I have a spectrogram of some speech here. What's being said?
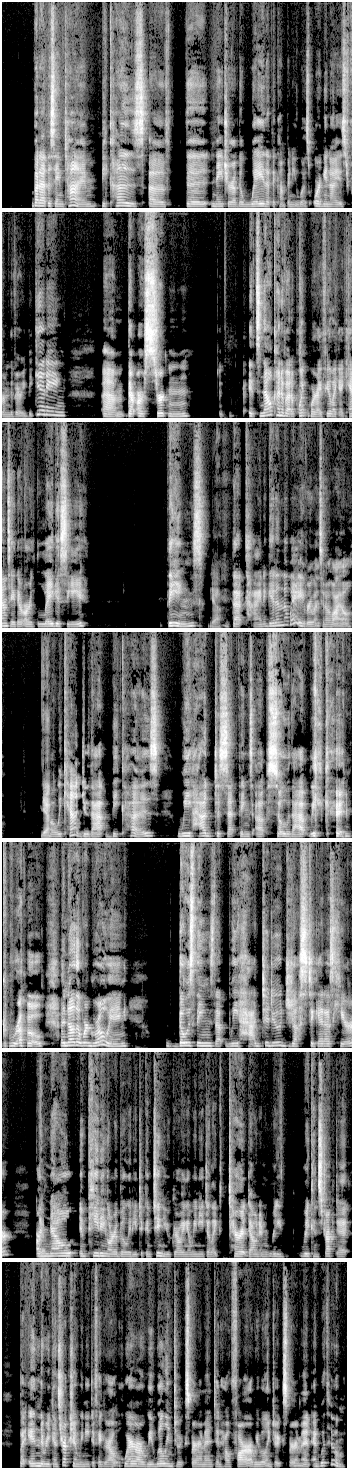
but at the same time, because of the nature of the way that the company was organized from the very beginning, um, there are certain it's now kind of at a point where i feel like i can say there are legacy things yeah. that kind of get in the way every once in a while. Yeah. Well we can't do that because we had to set things up so that we could grow. And now that we're growing those things that we had to do just to get us here are Yeah. now impeding our ability to continue growing and we need to like tear it down and re- reconstruct it. But in the reconstruction we need to figure out where are we willing to experiment and how far are we willing to experiment and with whom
